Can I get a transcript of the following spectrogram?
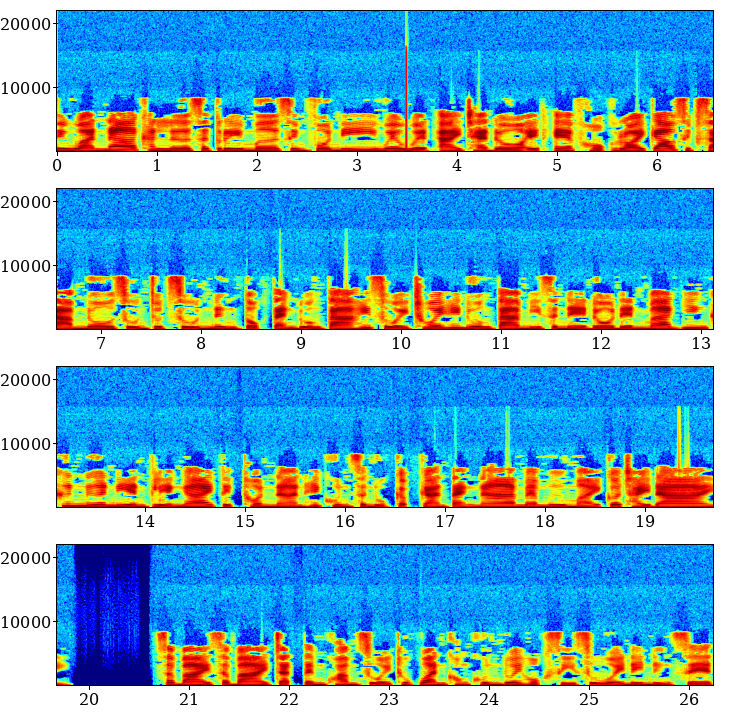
Sivanna Colors streamer symphony velvet eyeshadow HF หกร้อยเก้าสิบสาม No ศูนย์จุดศูนย์หนึ่งตกแต่งดวงตาให้สวยช่วยให้ดวงตามีเสน่ห์โดดเด่นมากยิ่งขึ้นเนื้อเนียนเกลี่ยง่ายติดทนนานให้คุณสนุกกับการแต่งหน้าแม้มือใหม่ก็ใช้ได้สบายสบายจัดเต็มความสวยทุกวันของคุณด้วย 6 สีสวยใน 1 เซต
